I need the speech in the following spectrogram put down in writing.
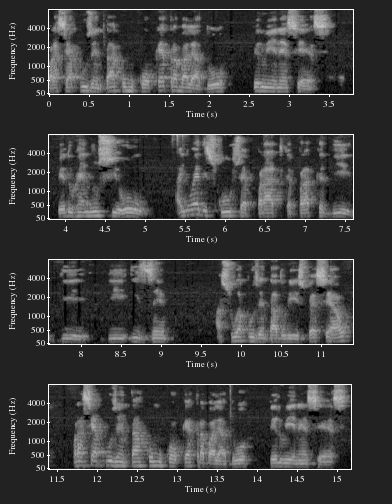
para se aposentar como qualquer trabalhador pelo INSS. Pedro renunciou. Aí não é discurso, é prática, prática de, de, de exemplo. A sua aposentadoria especial para se aposentar como qualquer trabalhador pelo INSS.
